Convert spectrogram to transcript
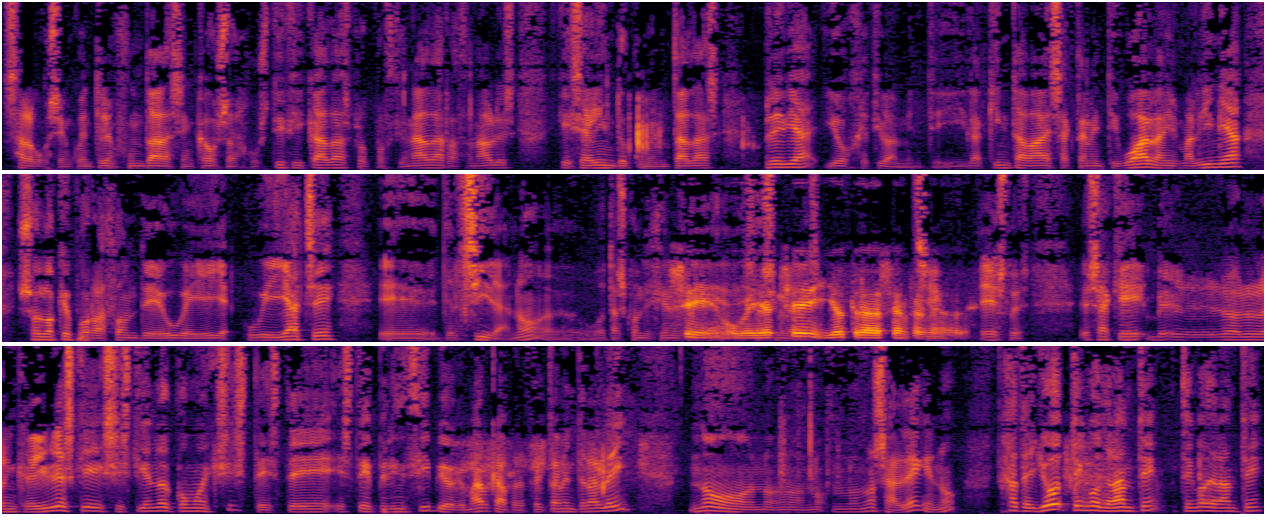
salvo que se encuentre encuentren fundadas en causas justificadas, proporcionadas, razonables, que se hayan documentadas previa y objetivamente. Y la quinta va exactamente igual, la misma línea, solo que por razón de VIH, eh, del SIDA, ¿no? U otras condiciones. Sí, VIH y otras enfermedades. esto es. O sea que eh, lo, increíble es que existiendo como existe este, este principio que marca perfectamente la ley, no, no, no, no, no se alegue, ¿no? Fíjate, yo tengo delante, tengo delante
